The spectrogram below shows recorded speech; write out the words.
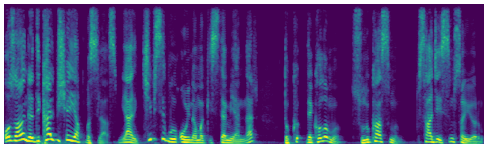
o zaman radikal bir şey yapması lazım. Yani kimse bu oynamak istemeyenler Dekolo mu? Sulukas mı? Sadece isim sayıyorum.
